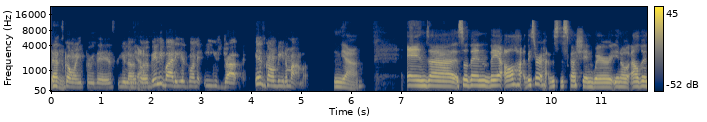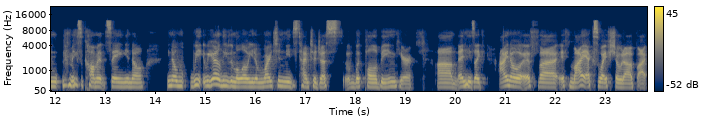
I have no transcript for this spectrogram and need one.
that's mm-hmm. going through this, you know. Yeah. So if anybody is going to eavesdrop, it's going to be the mama. Yeah and uh, so then they all ha- they start this discussion where you know Alvin makes a comment saying you know you know we we gotta leave them alone you know Martin needs time to adjust with Paula being here um, and he's like I know if uh, if my ex-wife showed up I,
